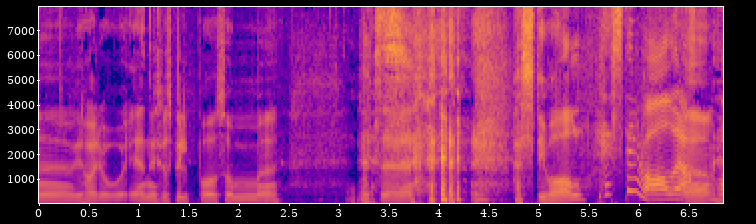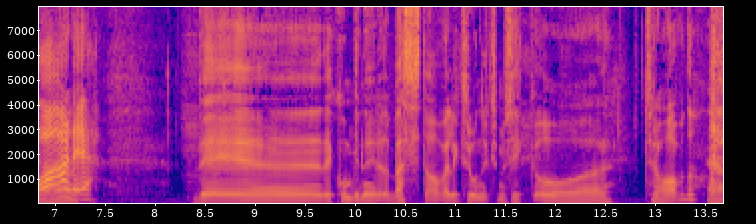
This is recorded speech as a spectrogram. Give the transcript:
uh, vi har jo en vi skal spille på som uh, heter Hestival. Hestival, ja. Ja. Hva er det? Det, det kombinerer det beste av elektronisk musikk og eh, trav, da. Ja.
